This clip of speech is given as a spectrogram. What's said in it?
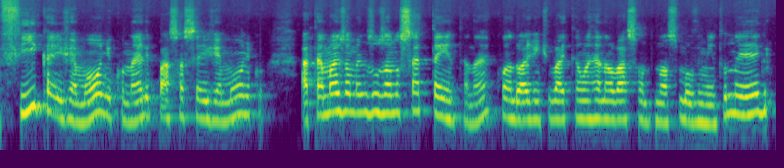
fica hegemônico, né, ele passa a ser hegemônico até mais ou menos os anos 70, né, quando a gente vai ter uma renovação do nosso movimento negro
